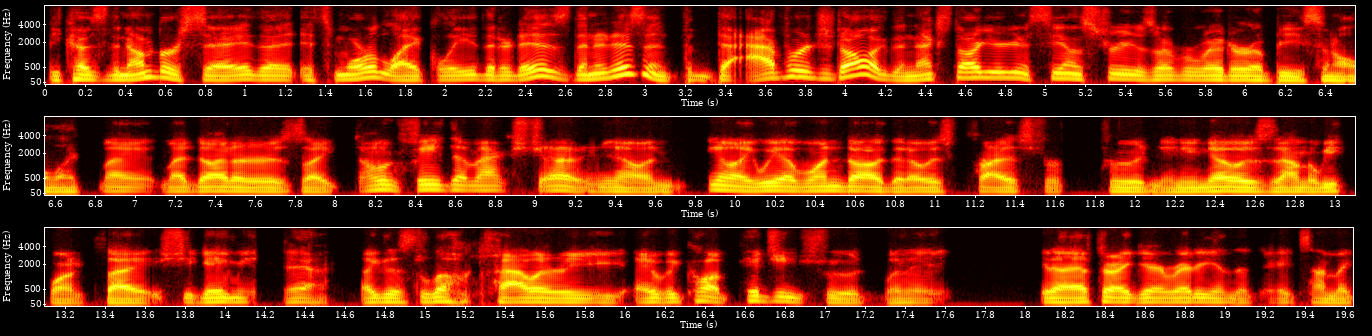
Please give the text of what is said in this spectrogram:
because the numbers say that it's more likely that it is than it isn't. The, the average dog, the next dog you're going to see on the street is overweight or obese and all like My my daughter is like, don't feed them extra, you know. And you know, like we have one dog that always cries for food, and he knows that I'm the weak one. So I, she gave me Yeah. like this low calorie, and we call it pigeon food. When they, you know, after I get ready in the daytime, I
